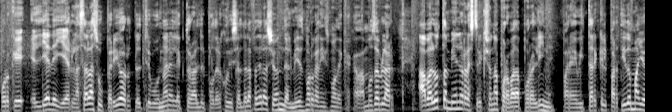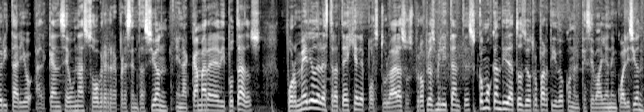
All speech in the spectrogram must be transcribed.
porque el día de ayer la Sala Superior del Tribunal Electoral del Poder Judicial de la Federación, del mismo organismo de que acabamos de hablar, avaló también la restricción aprobada por el INE para evitar que el partido mayoritario alcance una sobrerepresentación en la Cámara de Diputados por medio de la estrategia de postular a sus propios militantes como candidatos de otro partido con el que se vayan en coalición,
